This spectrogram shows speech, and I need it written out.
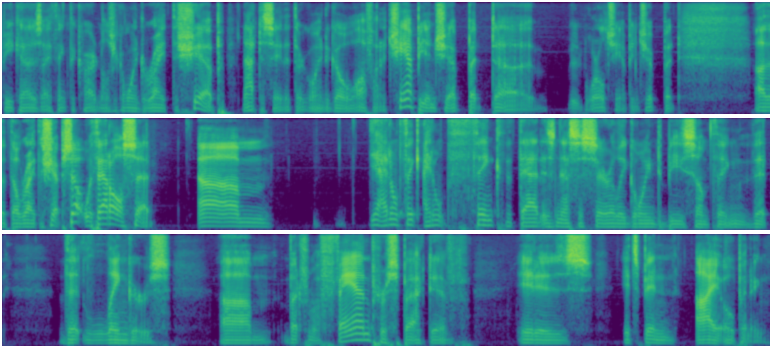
because I think the Cardinals are going to right the ship. Not to say that they're going to go off on a championship, but uh, world championship, but uh, that they'll right the ship. So, with that all said, um, yeah, I don't think I don't think that that is necessarily going to be something that that lingers. Um, but from a fan perspective, it is it's been eye opening.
